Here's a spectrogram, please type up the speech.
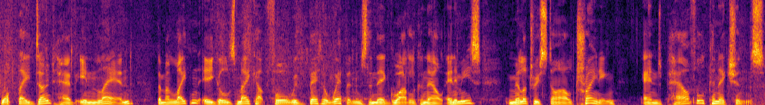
What they don't have inland, the Malaitan Eagles make up for with better weapons than their Guadalcanal enemies, military-style training and powerful connections.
